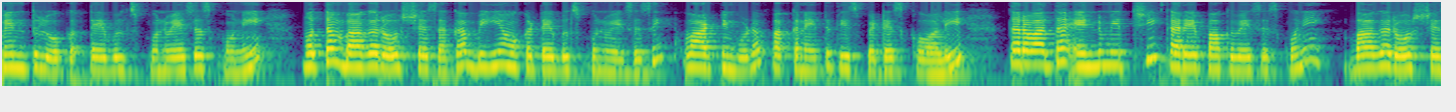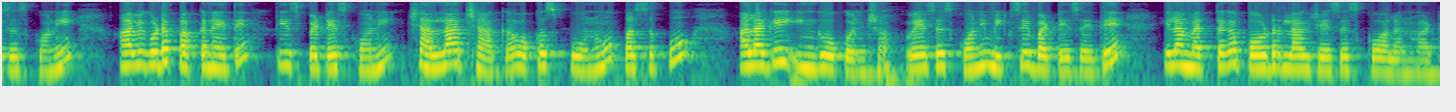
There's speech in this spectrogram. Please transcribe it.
మెంతులు ఒక టేబుల్ స్పూన్ వేసేసుకొని మొత్తం బాగా రోస్ట్ చేశాక బియ్యం ఒక టేబుల్ స్పూన్ వేసేసి వాటిని కూడా పక్కనైతే తీసి పెట్టేసుకోవాలి. తర్వాత ఎండుమిర్చి కరివేపాకు వేసేసుకొని బాగా రోస్ట్ చేసేసుకొని అవి కూడా పక్కనైతే తీసి పెట్టేసుకొని చల్లార్చాక ఒక స్పూను పసుపు అలాగే ఇంగు కొంచెం వేసేసుకొని మిక్సీ పట్టేసి అయితే ఇలా మెత్తగా పౌడర్ లాగా చేసేసుకోవాలన్నమాట.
